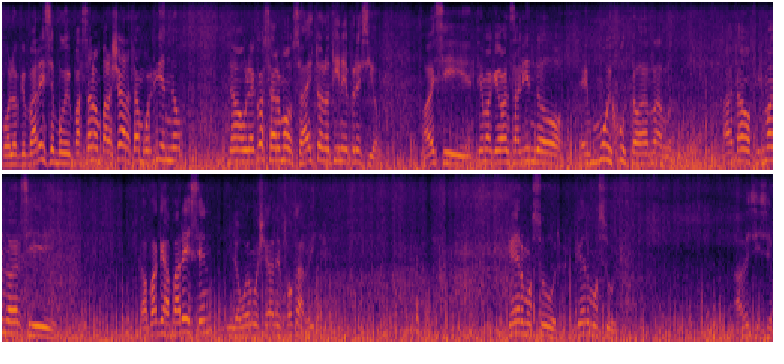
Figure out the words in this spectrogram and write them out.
por lo que parece, porque pasaron para allá, ahora están volviendo. No, una cosa hermosa, esto no tiene precio. A ver si el tema que van saliendo es muy justo agarrarlo. Ahora estamos filmando a ver si capaz que aparecen y lo podemos llegar a enfocar, ¿viste? Qué hermosura, qué hermosura. A ver si se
